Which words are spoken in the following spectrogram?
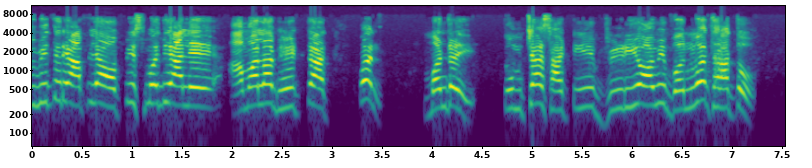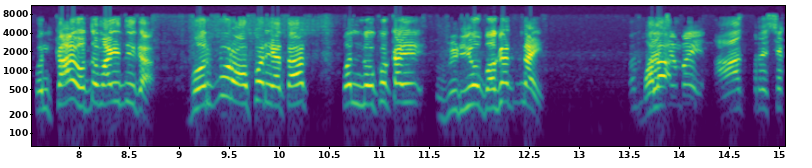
तुम्ही तरी आपल्या ऑफिसमध्ये आले आम्हाला भेटतात. पण मंडळी तुमच्यासाठी व्हिडिओ आम्ही बनवत राहतो. पण काय होतं माहिती का? भरपूर ऑफर येतात पण लोक काही व्हिडिओ बघत नाही. मला- भाई आज प्रेक्षक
